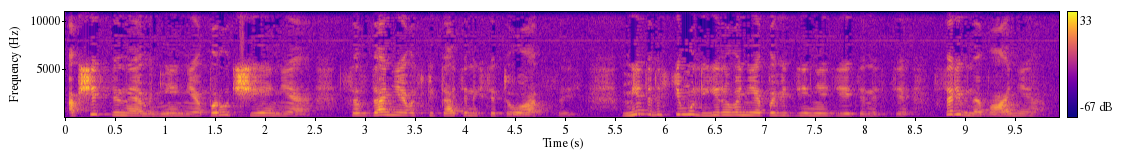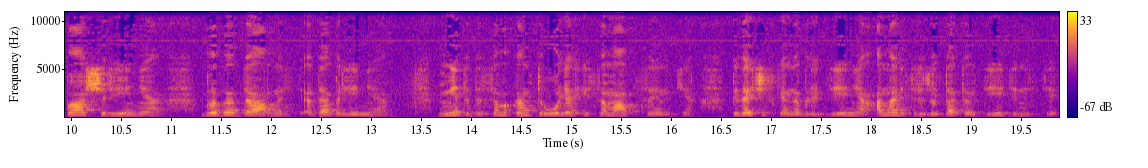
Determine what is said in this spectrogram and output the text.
общественное мнение, поручения, создание воспитательных ситуаций, методы стимулирования поведения деятельности, соревнования, поощрения, благодарность, одобрение, методы самоконтроля и самооценки, педагогическое наблюдение, анализ результатов деятельности,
